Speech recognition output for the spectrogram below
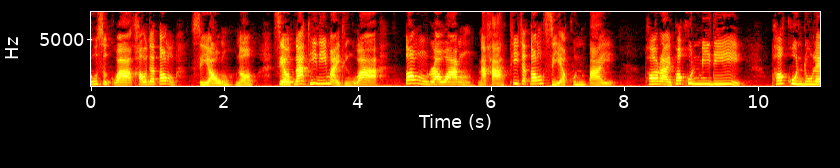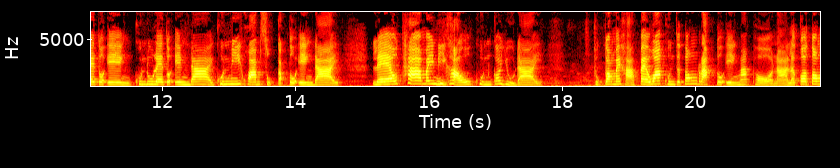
รู้สึกว่าเขาจะต้องเสียวเนาะเสียวณที่นี้หมายถึงว่าต้องระวังนะคะ ที่จะต้องเสียคุณไป เพราะอะไรเพราะคุณมีดี เพราะคุณดูแลตัวเอง คุณดูแลตัวเองได้ คุณมีความสุขกับตัวเองได้ แล้วถ้าไม่มีเขาคุณก็อยู่ได้ ถูกต้องไหมคะ แปลว่าคุณจะต้องรักตัวเองมากพอนะ แล้วก็ต้อง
